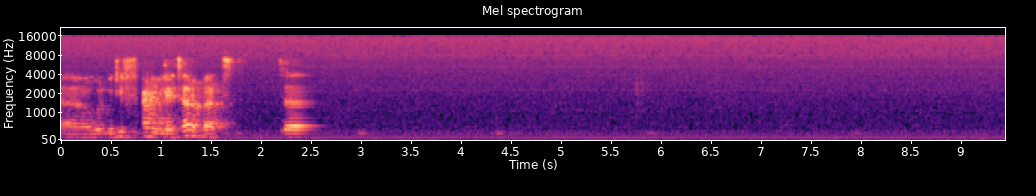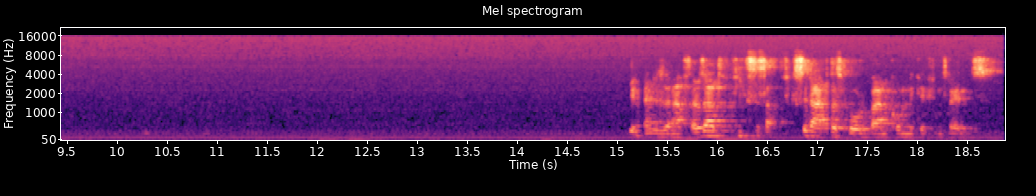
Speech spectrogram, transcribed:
uh, will be defined later, but the and then after that, fixed, fixed access broadband communication trends.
